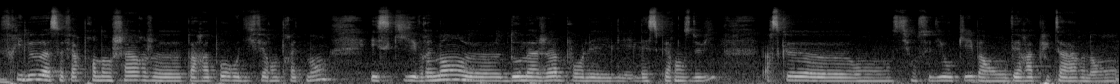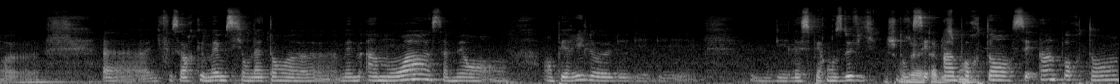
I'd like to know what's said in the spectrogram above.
frileux à se faire prendre en charge euh, par rapport aux différents traitements. Et ce qui est vraiment euh, dommageable pour les- les- l'espérance de vie. Parce que euh, on- si on se dit, OK, ben, on verra plus tard, non. euh, il faut savoir que même si on attend même un mois, ça met en, en- en péril les- l'espérance de vie. Donc de c'est important, c'est important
